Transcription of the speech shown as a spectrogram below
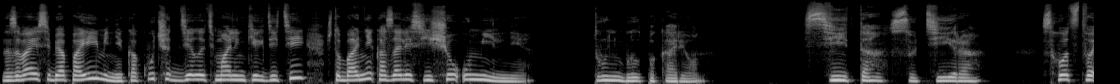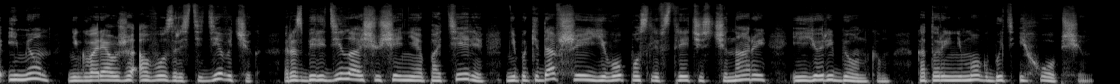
называя себя по имени, как учат делать маленьких детей, чтобы они казались еще умильнее. Тунь был покорен. Сита, Сутира. Сходство имен, не говоря уже о возрасте девочек, разбередило ощущение потери, не покидавшее его после встречи с Чинарой и ее ребенком, который не мог быть их общим.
